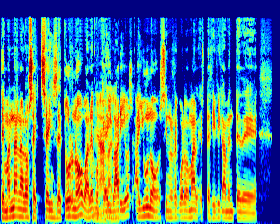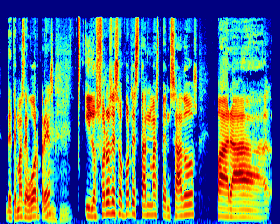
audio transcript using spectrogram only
te mandan a los exchanges de turno, ¿vale? Porque ah, hay varios. Hay uno, si no recuerdo mal, específicamente de, temas de WordPress. Y los foros de soporte están más pensados para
